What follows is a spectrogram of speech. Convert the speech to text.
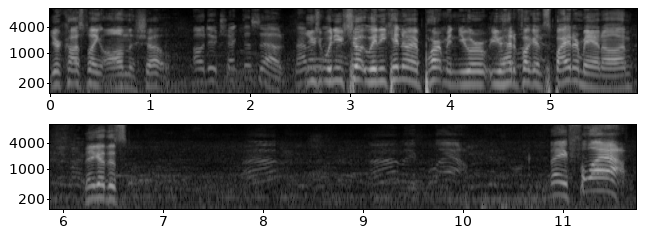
you're cosplaying on the show. Oh, dude, check this out. You, when you show, when you came to my apartment, you were you had fucking Spider Man on. They you got this. Ah, they flap. They flap.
